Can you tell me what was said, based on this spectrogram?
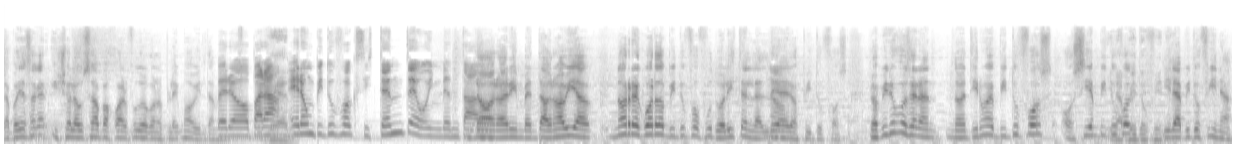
la podías sacar y yo la usaba para jugar al fútbol con los Playmobil también. Pero pará, Bien. ¿era un pitufo existente o inventado? No, no era inventado. No había, no recuerdo pitufo futbolista en la aldea No. de los pitufos. Los pitufos eran 99 pitufos o 100 pitufos pitufina. y la pitufina,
